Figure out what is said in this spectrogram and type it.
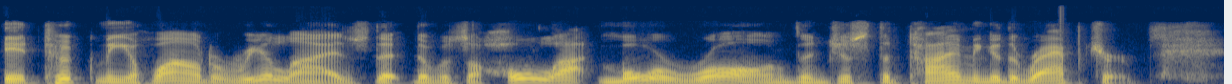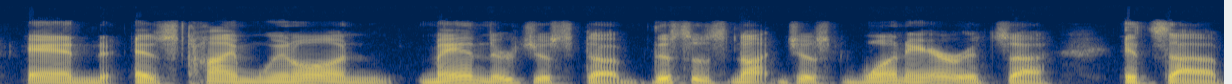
it took me a while to realize that there was a whole lot more wrong than just the timing of the rapture. And as time went on, man, there's just uh, this is not just one error. It's a it's a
